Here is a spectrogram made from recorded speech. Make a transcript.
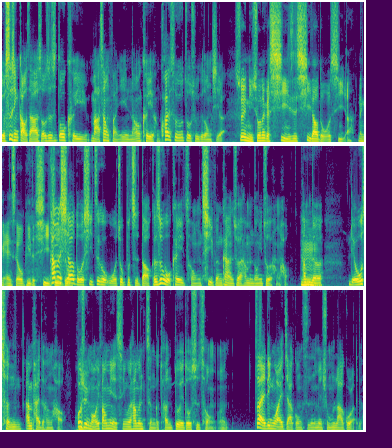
有事情搞砸的时候，就是都可以马上反应，然后可以很快速又做出一个东西来。所以你说那个细是细到多细啊？那个 SOP 的细，他们细到多细，这个我就不知道。可是我可以从气氛看得出来，他们东西做得很好，他们的流程安排的很好。嗯、或许某一方面也是因为他们整个团队都是从嗯，在另外一家公司那边全部拉过来的，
